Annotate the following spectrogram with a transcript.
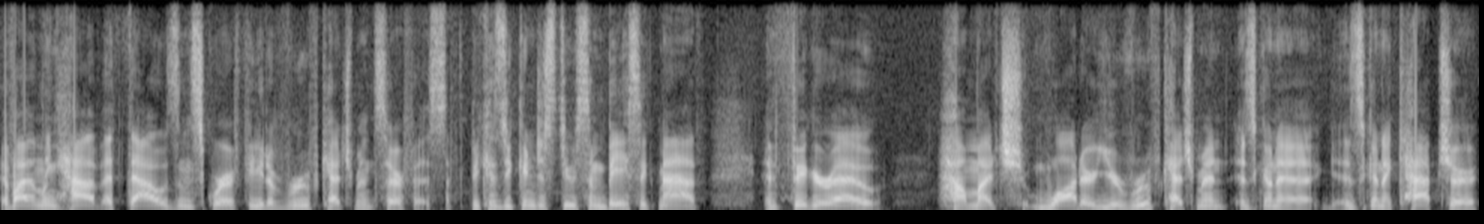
if I only have a thousand square feet of roof catchment surface because you can just do some basic math and figure out how much water your roof catchment is gonna, is gonna capture.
